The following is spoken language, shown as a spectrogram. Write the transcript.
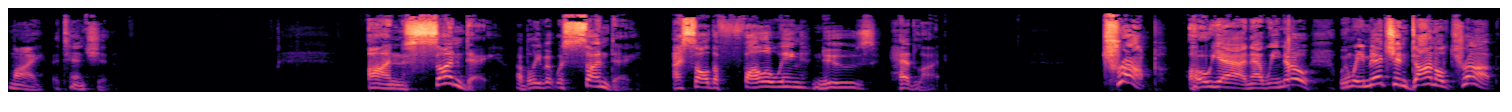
my attention. On Sunday, I believe it was Sunday, I saw the following news headline. Trump. Oh yeah. Now we know when we mention Donald Trump,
